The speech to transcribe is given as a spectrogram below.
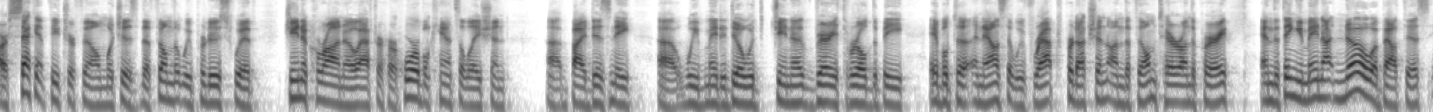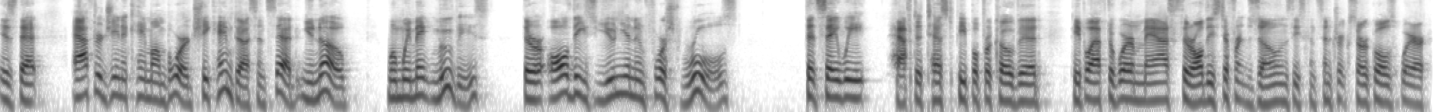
our second feature film, which is the film that we produced with Gina Carano after her horrible cancellation uh, by Disney. We made a deal with Gina, very thrilled to be able to announce that we've wrapped production on the film Terror on the Prairie. And the thing you may not know about this is that after Gina came on board, she came to us and said, You know, when we make movies, there are all these union enforced rules that say we have to test people for COVID. People have to wear masks. There are all these different zones, these concentric circles where,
